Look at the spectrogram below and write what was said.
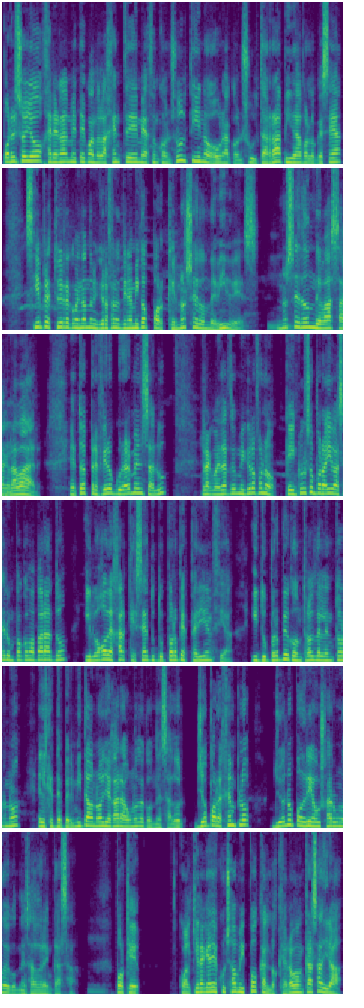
Por eso yo generalmente cuando la gente me hace un consulting o una consulta rápida, por lo que sea, siempre estoy recomendando micrófonos dinámicos porque no sé dónde vives, no sé dónde vas a grabar. Entonces prefiero curarme en salud, recomendarte un micrófono que incluso por ahí va a ser un poco más barato y luego dejar que sea tu, tu propia experiencia y tu propio control del entorno el que te permita o no llegar a uno de condensador. Yo, por ejemplo, yo no podría usar uno de condensador en casa. Mm. Porque cualquiera que haya escuchado mis podcasts, los que grabo en casa, dirá,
